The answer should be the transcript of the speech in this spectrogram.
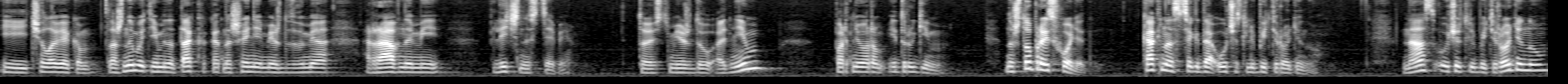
и человеком должны быть именно так, как отношения между двумя равными личностями, то есть между одним партнером и другим. Но что происходит? Как нас всегда учат любить Родину? Нас учат любить Родину,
